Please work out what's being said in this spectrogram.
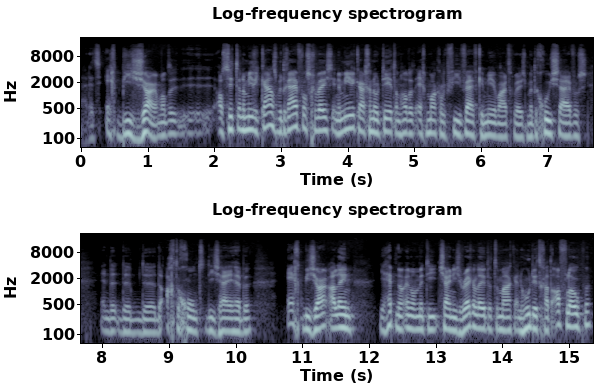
Ja, dat is echt bizar. Want uh, als dit een Amerikaans bedrijf was geweest, in Amerika genoteerd, dan had het echt makkelijk 4, 5 keer meer waard geweest met de groeicijfers en de, de, de, de achtergrond die zij hebben. Echt bizar. Alleen, je hebt nou eenmaal met die Chinese regulator te maken en hoe dit gaat aflopen.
